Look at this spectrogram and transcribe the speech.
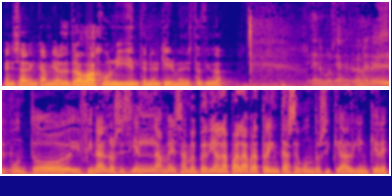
pensar en cambiar de trabajo ni en tener que irme de esta ciudad. Tenemos ya que poner el punto y final. No sé si en la mesa me pedían la palabra 30 segundos y que alguien quiere.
